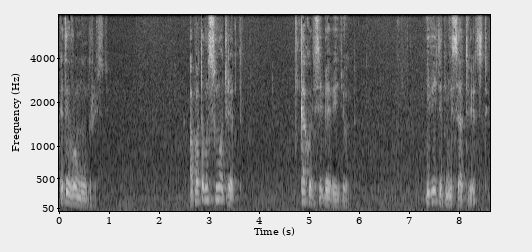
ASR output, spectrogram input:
это его мудрость. А потом смотрят, как он себя ведет. И видят несоответствие.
